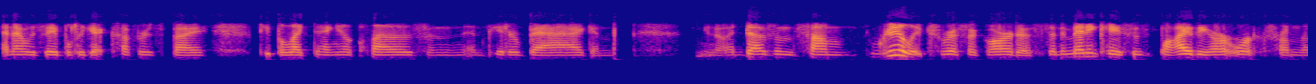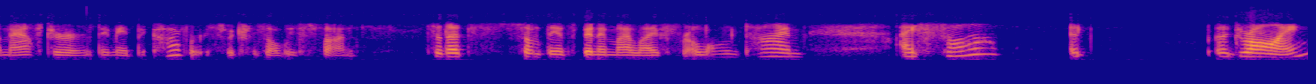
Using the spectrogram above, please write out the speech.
and I was able to get covers by people like Daniel Clowes and, and Peter Bagge and, you know, a dozen some really terrific artists, and in many cases buy the artwork from them after they made the covers, which was always fun. So that's something that's been in my life for a long time. I saw a drawing,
